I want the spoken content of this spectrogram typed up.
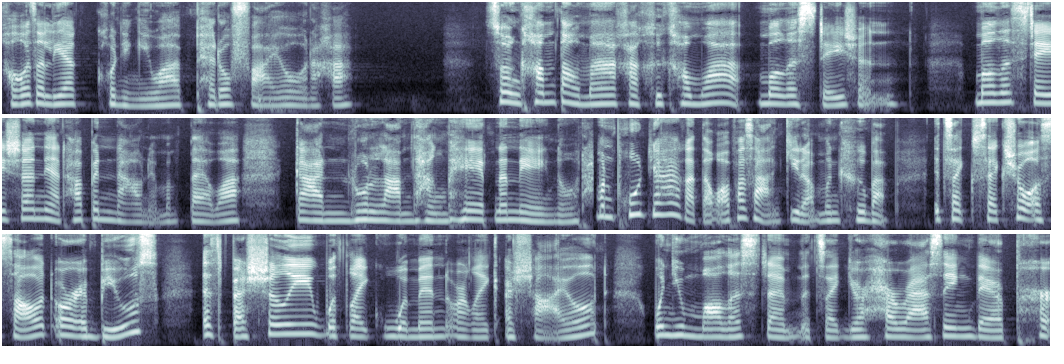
เขาก็จะเรียกคนอย่างนี้ว่า pedophile นะคะ ส่วนคำต่อมาค่ะคือคำว่า molestation molestation เนี่ยถ้าเป็น noun เนี่ยมันแปลว่าการลวนลามทางเพศนั่นเองเนาะมันพูดยากอะแต่ว่าภาษาอังกฤษอะมันคือแบบ it's like sexual assault or abuse especially with like women or like a child when you molest them it's like you're harassing their per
